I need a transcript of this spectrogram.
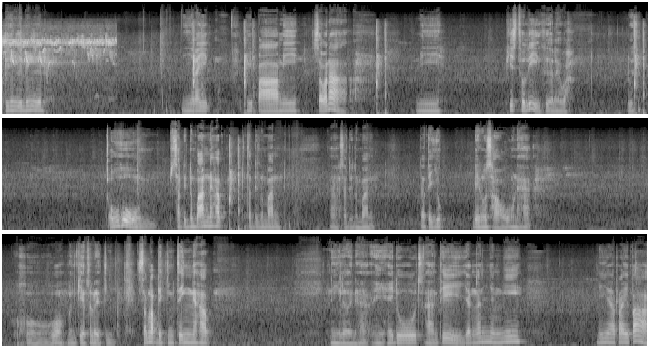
ดูอย่างอื่นดูอย่างอื่น มีอะไรอีก มีป่า มีสวนามีพิสโตลี่คืออะไรวะ ดูสิ โอ้โห สัตว์ดึกดำบรรนะครับ สัตว์ดึกดำบรรอ่า สัตว์ดึกดำบรรตั้งแต่ยุคไดโนเสาร์นะฮะ โอ้โห มันเกมสำเร็จจริงสำหรับเด็กจริง ๆ นะครับ นี่เลยนะฮะ นี่ให้ดูสถานที่อย่างนั้นอย่างนี้ มีอะไรบ้าง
